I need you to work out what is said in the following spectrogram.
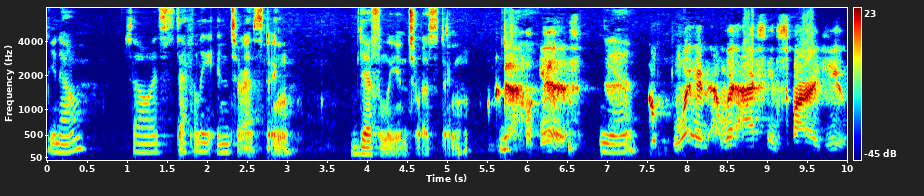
You know? So it's definitely interesting. Definitely interesting. Definitely is. Yeah. What what actually inspires you?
